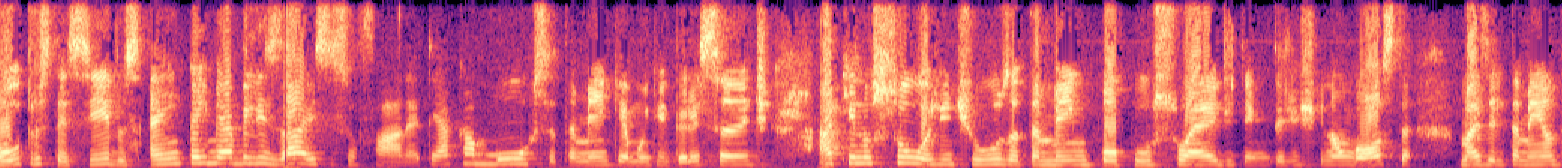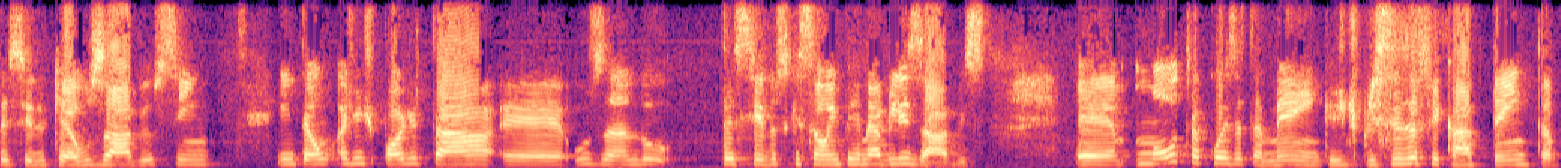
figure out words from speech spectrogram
outros tecidos é impermeabilizar esse sofá, né? Tem a camurça também, que é muito interessante. Aqui no sul a gente usa também um pouco o suede, tem muita gente que não gosta, mas ele também é um tecido que é usável, sim. Então a gente pode estar tá, é, usando tecidos que são impermeabilizáveis. É, uma outra coisa também que a gente precisa ficar atenta,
